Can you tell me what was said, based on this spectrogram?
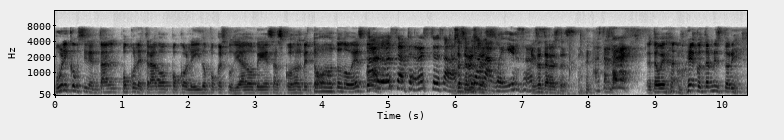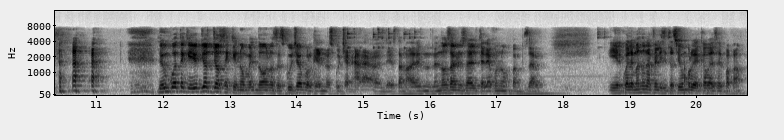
público occidental, poco letrado, poco leído, poco estudiado, ve esas cosas, ve todo, todo esto. Ah, los extraterrestres a la Extraterrestres. güey. Extraterrestres. Extraterrestres. Yo te voy a, voy a contar una historia de un cuate que yo, yo, yo sé que no, me, no nos escucha porque él no escucha nada de esta madre, no, no sabe usar el teléfono para empezar. Y el cual le manda una felicitación porque acaba de ser papá.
